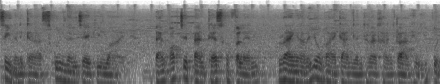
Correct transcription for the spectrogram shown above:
14นาฬิกาสกุลเงิน JPY Bank of Japan Press Conference รายงานนโยบายการเงินธนาคารกลางแห่งญี่ปุ่น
